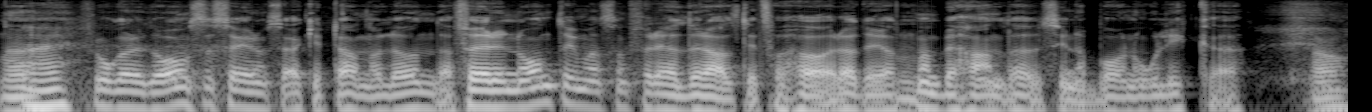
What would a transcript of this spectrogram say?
Nej. nej. Frågar du dem så säger de säkert annorlunda. För är det någonting man som förälder alltid får höra det är att Mm. man behandlar sina barn olika. Ja.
